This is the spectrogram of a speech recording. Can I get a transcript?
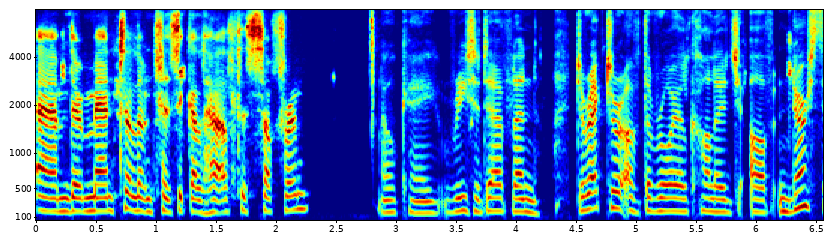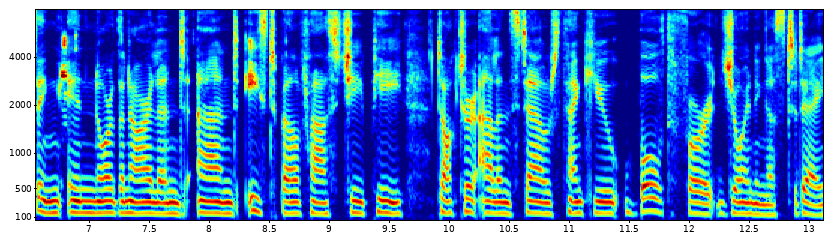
Um, their mental and physical health is suffering. Okay, Rita Devlin, Director of the Royal College of Nursing in Northern Ireland and East Belfast GP, Dr. Alan Stout. Thank you both for joining us today.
